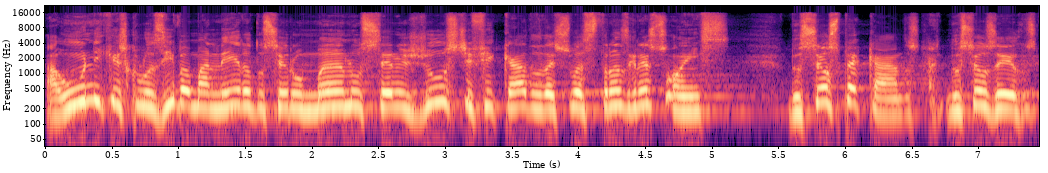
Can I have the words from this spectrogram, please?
A única e exclusiva maneira do ser humano ser justificado das suas transgressões, dos seus pecados, dos seus erros,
